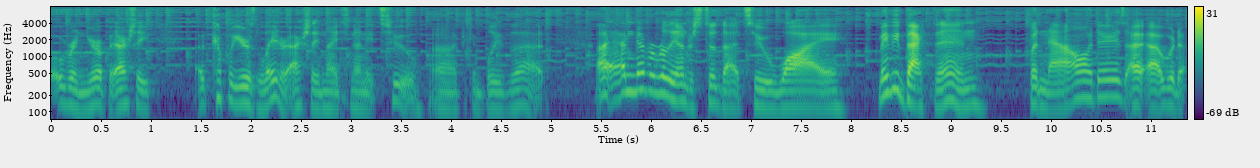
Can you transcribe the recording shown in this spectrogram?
over in Europe. Actually, a couple years later, actually in 1992, uh, if you can believe that. I, have never really understood that too. Why? Maybe back then, but nowadays, I, I would.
